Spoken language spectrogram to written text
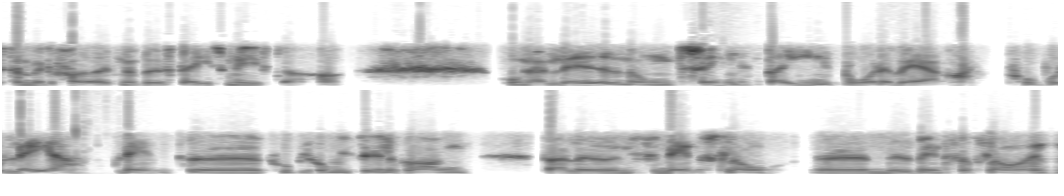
efter Mette Frederiksen er blevet statsminister, og hun har lavet nogle ting, der egentlig burde være ret populære blandt øh, publikum i Fællekongen. Der er lavet en finanslov øh, med venstrefløjen,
